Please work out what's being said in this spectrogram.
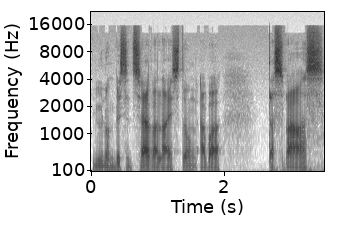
Nur noch ein bisschen Serverleistung, aber das war's.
